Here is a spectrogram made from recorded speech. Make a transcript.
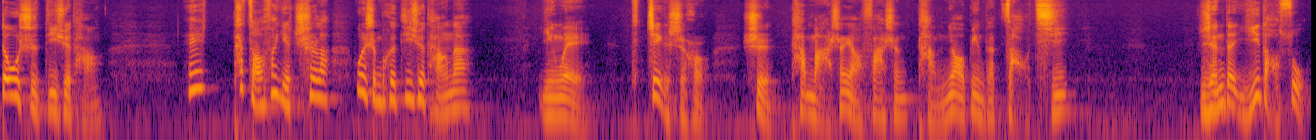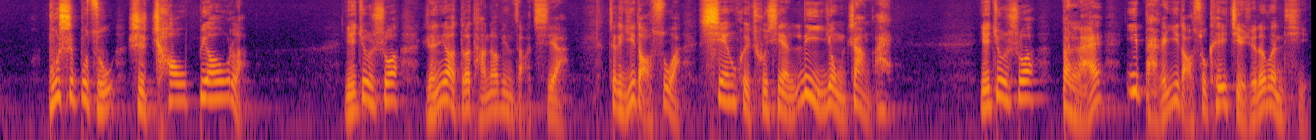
都是低血糖。哎，他早饭也吃了，为什么会低血糖呢？因为这个时候是他马上要发生糖尿病的早期，人的胰岛素不是不足，是超标了。也就是说，人要得糖尿病早期啊。这个胰岛素啊，先会出现利用障碍，也就是说，本来一百个胰岛素可以解决的问题，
